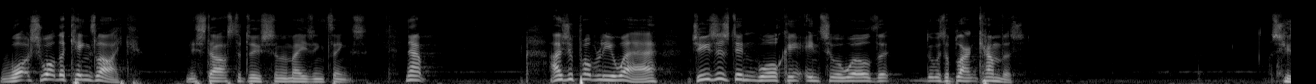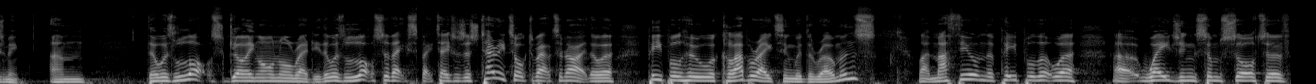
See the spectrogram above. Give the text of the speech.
watch what the king's like and he starts to do some amazing things. Now, as you're probably aware, Jesus didn't walk into a world that there was a blank canvas. Excuse me. Um, there was lots going on already. There was lots of expectations. As Terry talked about tonight, there were people who were collaborating with the Romans, like Matthew, and the people that were uh, waging some sort of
